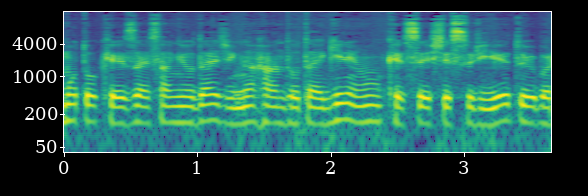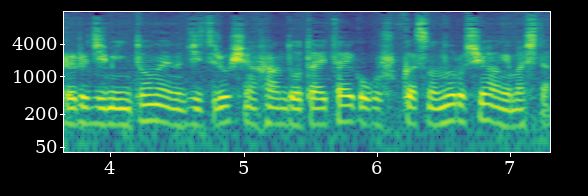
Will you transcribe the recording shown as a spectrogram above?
元経済産業大臣が半導体議連を結成して 3A と呼ばれる自民党内の実力者半導体大国復活ののろしを上げました。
